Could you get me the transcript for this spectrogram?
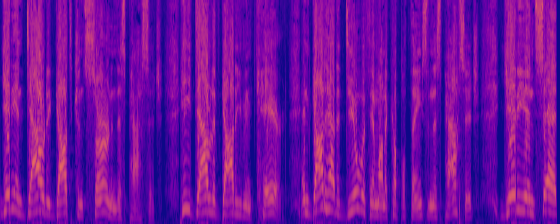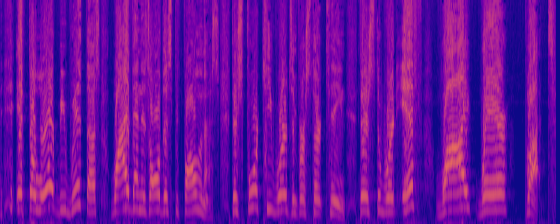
Gideon doubted God's concern in this passage. He doubted if God even cared. And God had to deal with him on a couple things in this passage. Gideon said, If the Lord be with us, why then is all this befallen us? There's four key words in verse 13. There's the word if, why, where, but.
